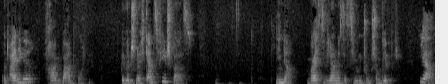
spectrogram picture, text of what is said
und einige Fragen beantworten. Wir wünschen euch ganz viel Spaß. Lina, weißt du, wie lange es das Judentum schon gibt? Ja,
